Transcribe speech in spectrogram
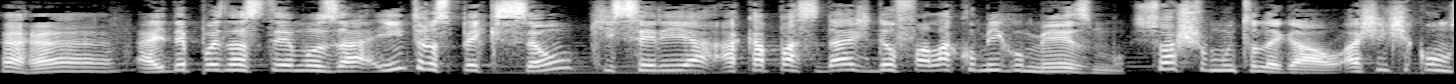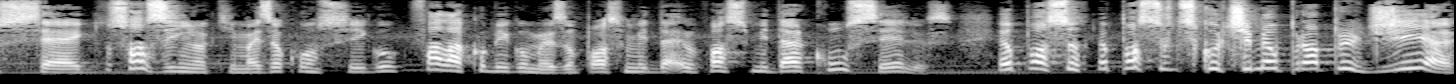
Aí depois nós temos a introspecção, que seria a capacidade de eu falar comigo mesmo. Isso eu acho muito legal. A gente consegue, sozinho aqui, mas eu consigo falar comigo mesmo. Eu posso me dar, eu posso me dar conselhos. Eu posso, eu posso discutir meu próprio dia.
